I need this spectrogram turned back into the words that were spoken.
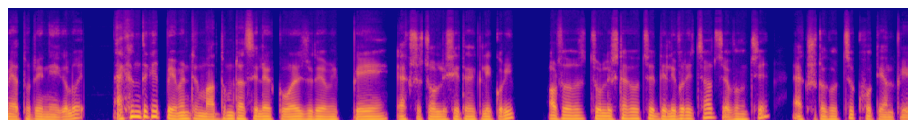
মেথডে নিয়ে গেল। এখান থেকে পেমেন্টের মাধ্যমটা সিলেক্ট করে যদি আমি পে একশো চল্লিশ এটাতে ক্লিক করি, অর্থাৎ চল্লিশ টাকা হচ্ছে ডেলিভারি চার্জ এবং হচ্ছে একশো টাকা হচ্ছে খতিয়ান ফি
